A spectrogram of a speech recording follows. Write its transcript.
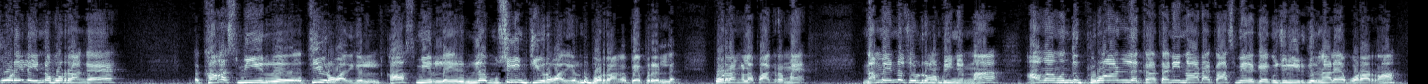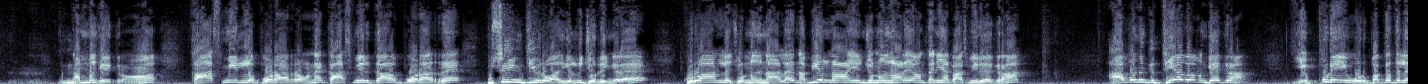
போடையில என்ன போடுறாங்க? காஷ்மீர் தீவிரவாதிகள் காஷ்மீர்ல உள்ள முஸ்லீம் தீவிரவாதிகள்னு போடுறாங்க பேப்பர்கள்ல போடுறாங்களா பாக்குறோமே. நம்ம என்ன சொல்றோம் அப்படின்னு சொன்னா அவன் வந்து குரான்ல க- தனி நாடா காஷ்மீரை கேட்க சொல்லி இருக்கிறதுனாலே போராடுறான்? நம்ம கேட்கிறோம் காஷ்மீர்ல போராடுறவன காஷ்மீருக்காக போராடுற முஸ்லீம் தீவிரவாதிகள்னு சொல்றீங்கள குரான்ல சொன்னதுனால நபியல் நாயகம் சொன்னதுனாலே அவன் தனியா காஷ்மீர் கேட்கிறான் அவனுக்கு தேவை அவன் கேட்கிறான் எப்படி ஒரு பக்கத்துல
